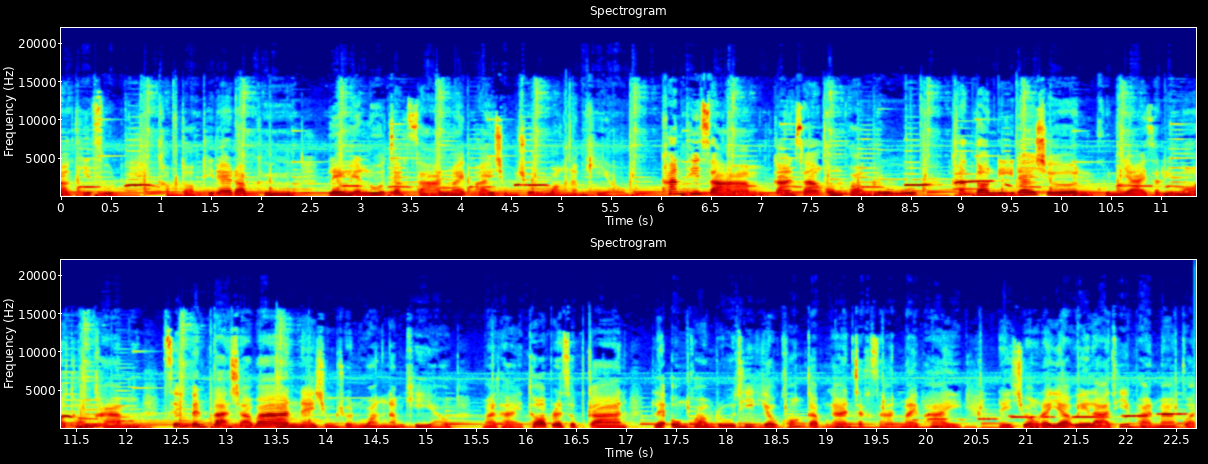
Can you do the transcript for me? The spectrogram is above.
มากที่สุด คำตอบที่ได้รับคือ แหล่งเรียนรู้จากสารไม้ไผ่ชุมชนวังน้ำเขียว ขั้นที่ 3 การสร้างองค์ความรู้ ขั้นตอนนี้ได้เชิญ คุณยายสลิมอทองคำซึ่งเป็นปราชชาวบ้านในชุมชนวังน้ำเขียว มาถ่ายทอดประสบการณ์ และองค์ความรู้ที่เกี่ยวข้องกับงานจักสารไม้ไผ่ ในช่วงระยะเวลาที่ผ่านมากว่า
